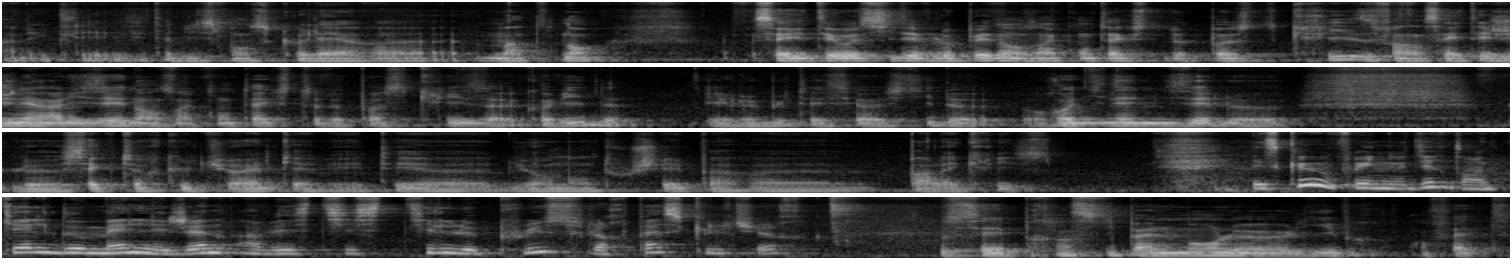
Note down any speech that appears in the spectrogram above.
avec les établissements scolaires maintenant. Ça a été aussi développé dans un contexte de post-crise, enfin ça a été généralisé dans un contexte de post-crise Covid, et le but c'est aussi de redynamiser le, le secteur culturel qui avait été durement touché par, par la crise. Est-ce que vous pouvez nous dire dans quel domaine les jeunes investissent-ils le plus leur passe culture? C'est principalement le livre, en fait.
